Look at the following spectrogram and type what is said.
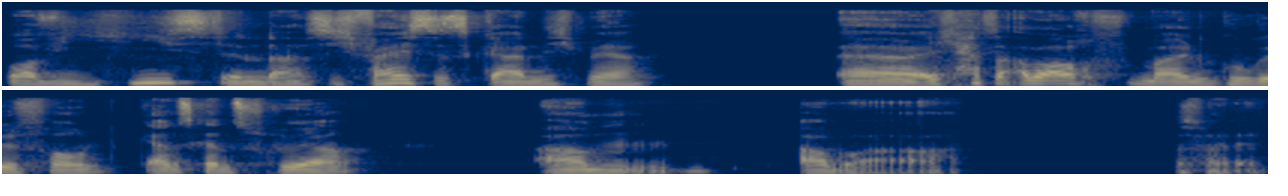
boah, wie hieß denn das? Ich weiß es gar nicht mehr. Äh, ich hatte aber auch mal ein Google Phone, ganz, ganz früher. Ähm, aber das war der,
